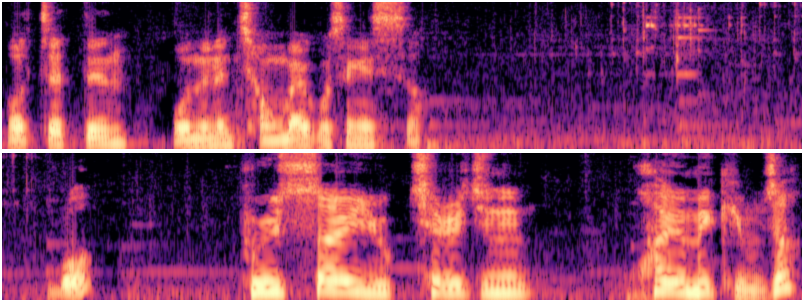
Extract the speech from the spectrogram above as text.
어쨌든 오늘은 정말 고생했어. 뭐? 불사의 육체를 지닌 화염의 기움자?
